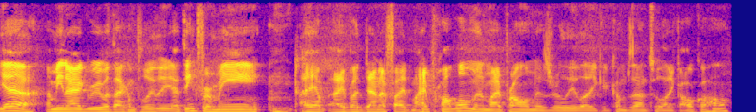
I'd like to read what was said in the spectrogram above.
Yeah, I mean, I agree with that completely. I think for me, I have I've identified my problem, and my problem is really like it comes down to like alcohol.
